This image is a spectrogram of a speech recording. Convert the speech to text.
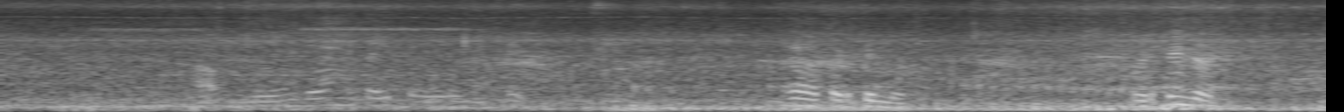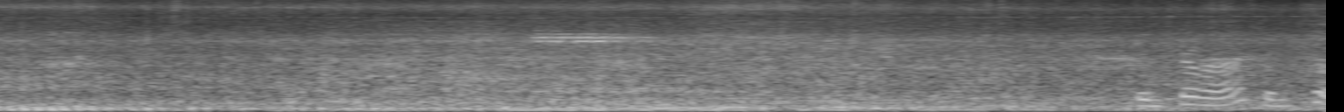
పురుగులు ఉంటాయి ఆ, పడిపోయింది. పడిపోయింది? తింటావా? తుంచు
